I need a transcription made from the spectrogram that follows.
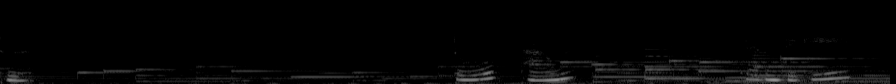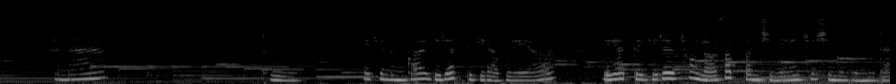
둘, 또 다음 짧은뜨기 하나, 둘 해주는 걸 느려뜨기라고 해요. 느려뜨기를 총 6번 진행해 주시면 됩니다.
